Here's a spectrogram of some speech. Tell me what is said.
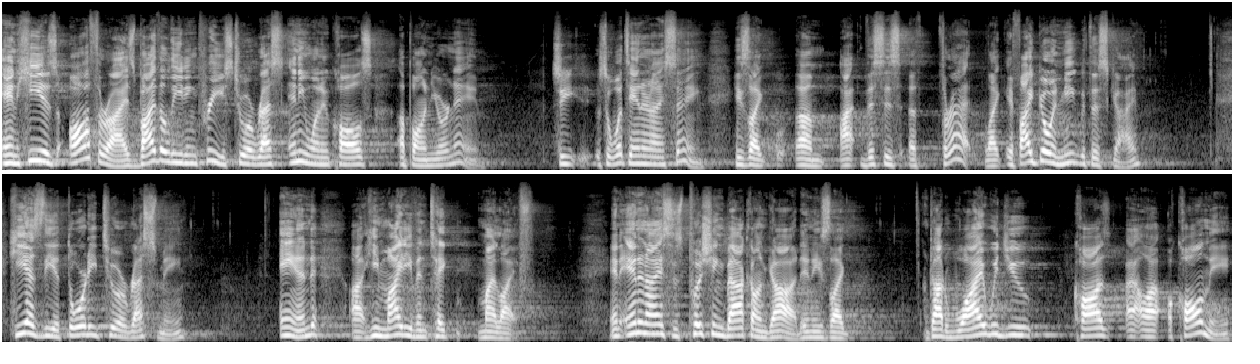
And he is authorized by the leading priest to arrest anyone who calls upon your name. So, so what's Ananias saying? He's like, um, I, this is a threat. Like, if I go and meet with this guy, he has the authority to arrest me, and uh, he might even take my life. And Ananias is pushing back on God, and he's like, God, why would you cause, uh, uh call me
